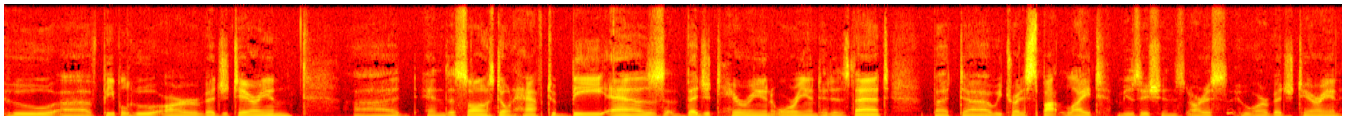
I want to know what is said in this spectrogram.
who uh, of people who are vegetarian. Uh, and the songs don't have to be as vegetarian oriented as that, but uh, we try to spotlight musicians artists who are vegetarian.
